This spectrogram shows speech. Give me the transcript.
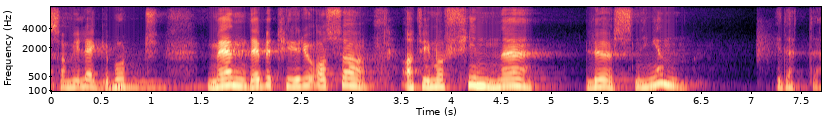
som vi legger bort. Men det betyr jo også at vi må finne løsningen i dette.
